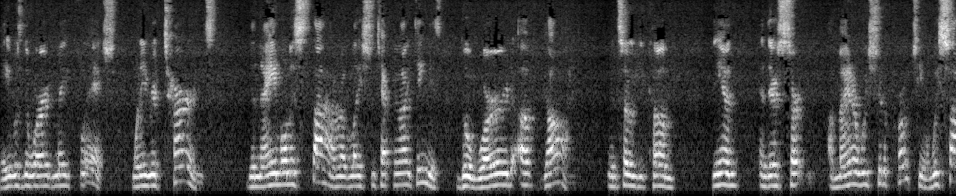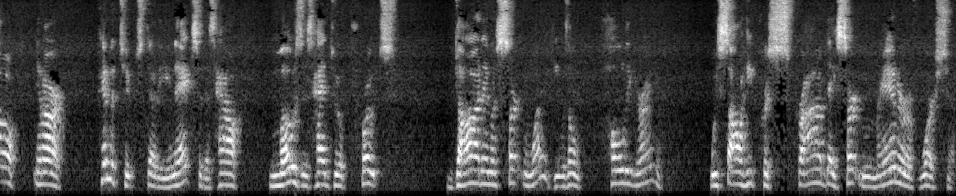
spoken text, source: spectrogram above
He was the Word made flesh. When he returns, the name on his thigh in Revelation chapter 19 is the Word of God. And so you come in, and there's certain a manner we should approach him. We saw in our Pentateuch study in Exodus how Moses had to approach God in a certain way. He was on holy ground. We saw he prescribed a certain manner of worship.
